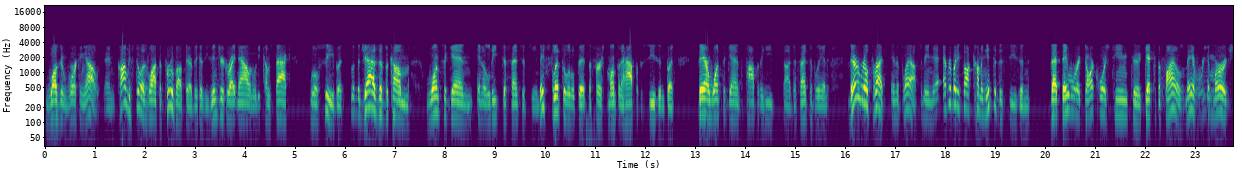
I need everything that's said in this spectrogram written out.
wasn't working out, and Conley still has a lot to prove out there because he's injured right now, and when he comes back, we'll see. But, the Jazz have become once again an elite defensive team. They slipped a little bit in the first month and a half of the season, but they are once again at the top of the heap uh, defensively, and they're a real threat in the playoffs. I mean, everybody thought coming into this season that they were a dark horse team to get to the finals, and they have reemerged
